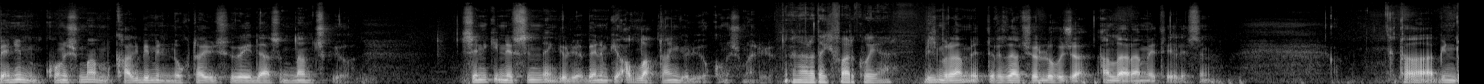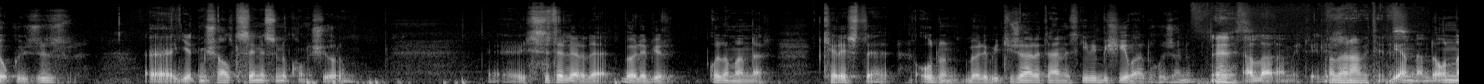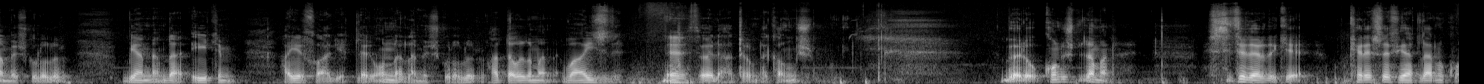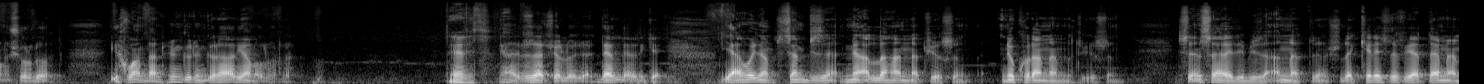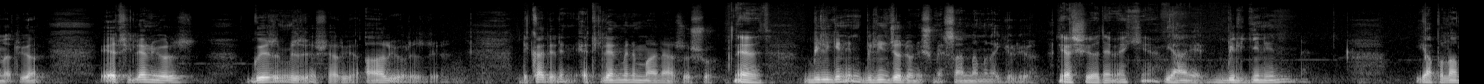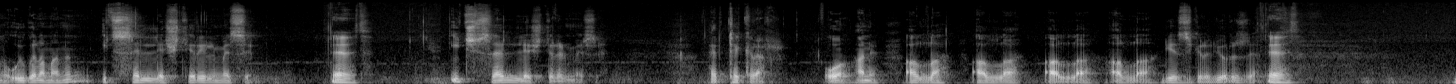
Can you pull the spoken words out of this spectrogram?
Benim konuşmam kalbimin noktayı süveydasından çıkıyor. Seninki nefsinden geliyor, benimki Allah'tan geliyor konuşma diyor. Yani aradaki fark o yani. Bizim rahmetli Rıza Çöllü Hoca, Allah rahmet eylesin. Ta 1976 senesini konuşuyorum. E, Sitelerde böyle bir, o zamanlar kereste, odun, böyle bir ticarethanesi gibi bir şey vardı hocanın. Evet. Allah rahmet eylesin. Allah rahmet eylesin. Bir yandan da onunla meşgul olur. Bir yandan da eğitim, hayır faaliyetleri onlarla meşgul olur. Hatta o zaman vaizdi. Evet. Öyle hatırımda kalmış. Böyle konuştuğu zaman sitelerdeki kereste fiyatlarını konuşurdu. İhvandan hüngür hüngür ağlayan olurdu. Evet. Yani Rıza Çöl Hoca derlerdi ki ya hocam sen bize ne Allah anlatıyorsun ne Kur'an anlatıyorsun. Sen sadece bize anlattığın şurada kereste fiyatlarını anlatıyorsun. Etkileniyoruz. Gözümüz yaşarıyor. Ağlıyoruz diyor. Dikkat edin etkilenmenin manası şu. Evet. Bilginin bilince dönüşmesi anlamına geliyor. Yaşıyor demek ki. Yani bilginin yapılan uygulamanın içselleştirilmesi. Evet. içselleştirilmesi. Hep tekrar. O hani Allah, Allah, Allah, Allah diye zikrediyoruz ya. Evet.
